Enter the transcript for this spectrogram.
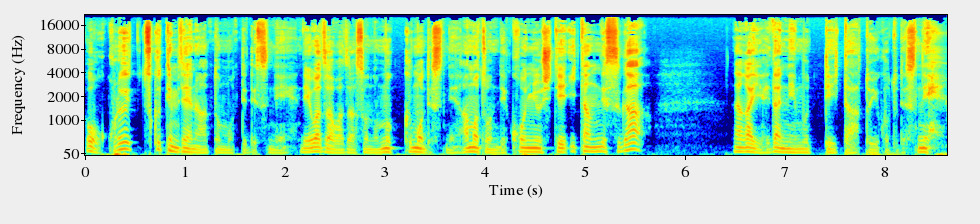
お、これ作ってみたいなと思ってですね、で、わざわざそのムックもですね、Amazon で購入していたんですが、長い間眠っていたということですね。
